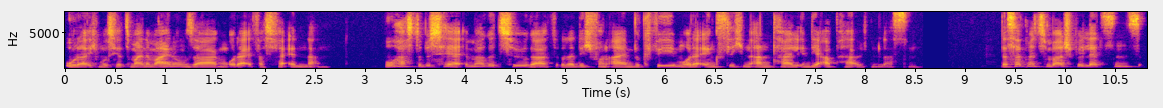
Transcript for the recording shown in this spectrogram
oder ich muss jetzt meine Meinung sagen oder etwas verändern. Wo hast du bisher immer gezögert oder dich von einem bequemen oder ängstlichen Anteil in dir abhalten lassen? Das hat mir zum Beispiel letztens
